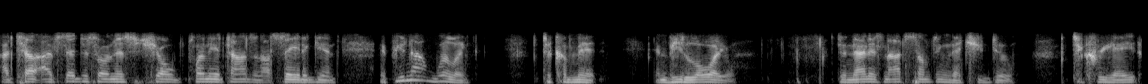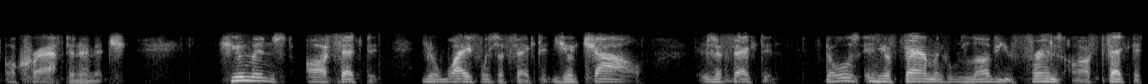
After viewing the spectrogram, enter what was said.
I tell I've said this on this show plenty of times and I'll say it again. If you're not willing to commit and be loyal, then that is not something that you do to create or craft an image. Humans are affected. Your wife was affected. Your child is affected. Those in your family who love you, friends, are affected.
